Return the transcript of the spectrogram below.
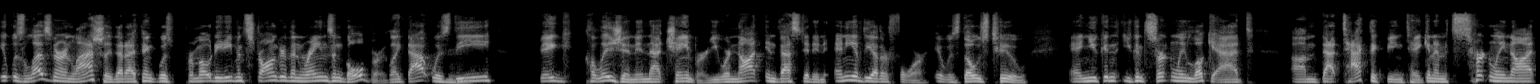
It was Lesnar and Lashley that I think was promoted even stronger than Reigns and Goldberg. Like that was mm-hmm. the big collision in that chamber. You were not invested in any of the other four. It was those two. And you can you can certainly look at um, that tactic being taken. And it's certainly not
